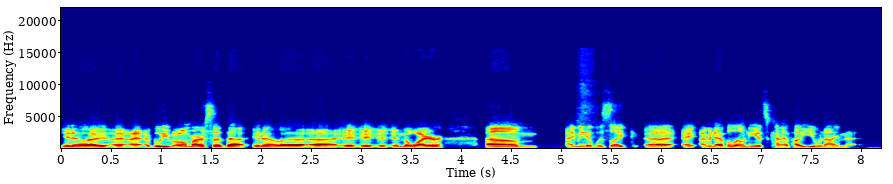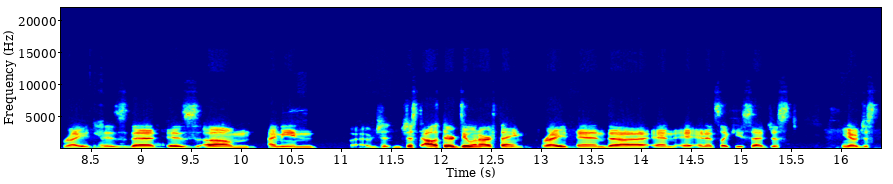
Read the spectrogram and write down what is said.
You know, I, I, I believe Omar said that. You know, uh, uh, in the Wire. Um, I mean, it was like, uh, I, I mean, Avallone, it's kind of how you and I met, right? Yep. Is that is, um, I mean, j- just out there doing our thing, right? And uh, and and it's like you said, just you know, just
